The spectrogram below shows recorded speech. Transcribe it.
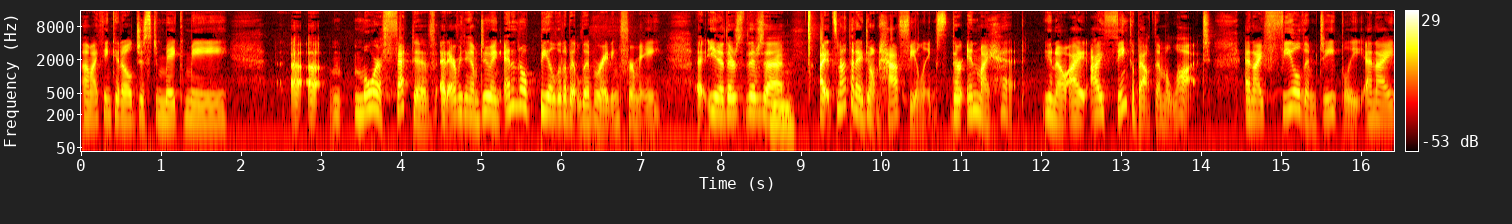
Um, I think it'll just make me. Uh, uh, more effective at everything I'm doing, and it'll be a little bit liberating for me. Uh, you know, there's there's a. Mm. I, it's not that I don't have feelings; they're in my head. You know, I, I think about them a lot and I feel them deeply and I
